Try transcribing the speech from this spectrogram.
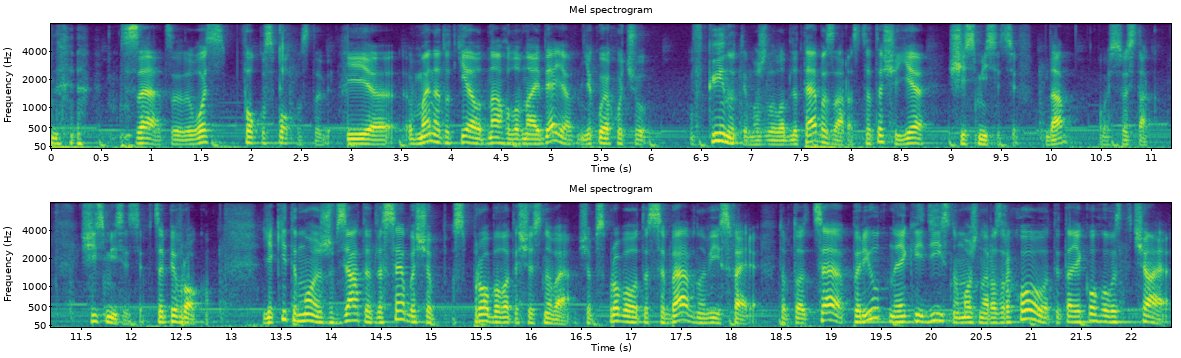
Все, це ось фокус-фокус тобі. І е, в мене тут є одна головна ідея, яку я хочу вкинути, можливо, для тебе зараз. Це те, що є 6 місяців. Да? Ось ось так. 6 місяців, це півроку, які ти можеш взяти для себе, щоб спробувати щось нове, щоб спробувати себе в новій сфері. Тобто, це період, на який дійсно можна розраховувати та якого вистачає.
